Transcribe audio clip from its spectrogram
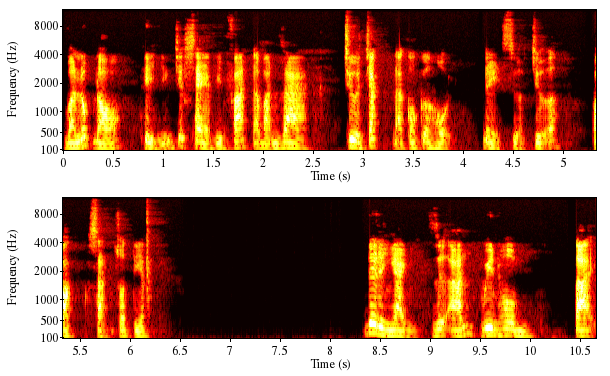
Và lúc đó thì những chiếc xe VinFast đã bán ra chưa chắc đã có cơ hội để sửa chữa hoặc sản xuất tiếp. Đây là hình ảnh dự án Vinhome tại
